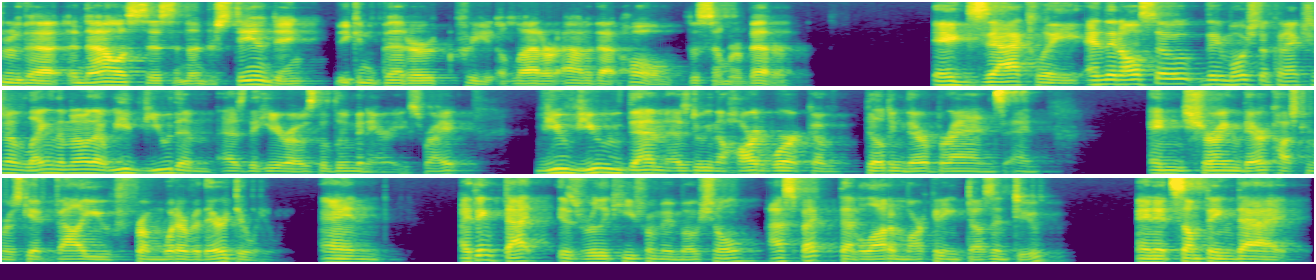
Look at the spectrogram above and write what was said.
through that analysis and understanding, we can better create a ladder out of that hole to somewhere better. Exactly. And then also the emotional connection of letting them know that we view them as the heroes, the luminaries, right? You view them as doing the hard work of building their brands and ensuring their customers get value from whatever they're doing. And I think that is really key from emotional aspect that a lot of marketing doesn't do. And it's something that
